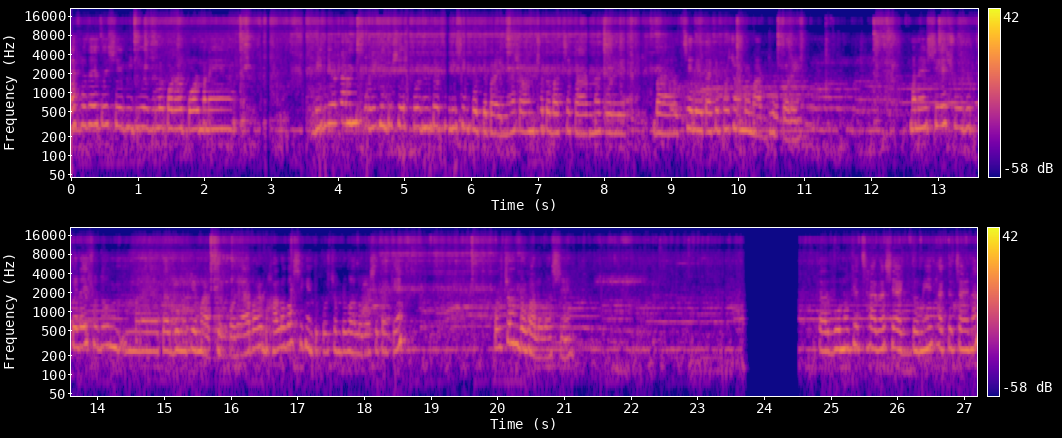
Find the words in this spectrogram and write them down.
দেখা যায় যে সে ভিডিওগুলো করার পর মানে ভিডিওটা আমি করি কিন্তু শেষ পর্যন্ত ফিনিশিং করতে পারি না, কারণ ছোট বাচ্চা কান্না করে বা ছেলে তাকে প্রচণ্ড মারধর করে। মানে সে সুযোগ পেলেই শুধু মানে তার বোনকে মারধর করে, আবার ভালোবাসে কিন্তু, প্রচণ্ড ভালোবাসে তাকে। প্রচণ্ড ভালোবাসে। তার বোনকে ছাড়া সে একদমই থাকতে চায় না।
